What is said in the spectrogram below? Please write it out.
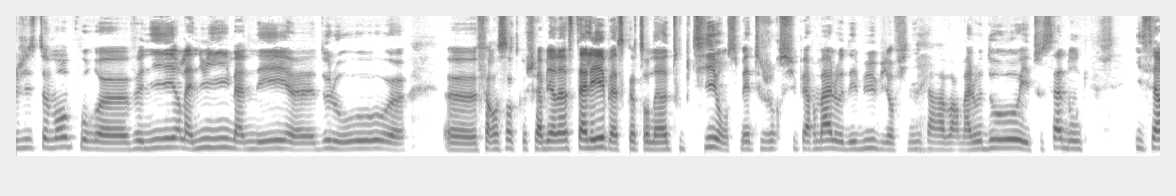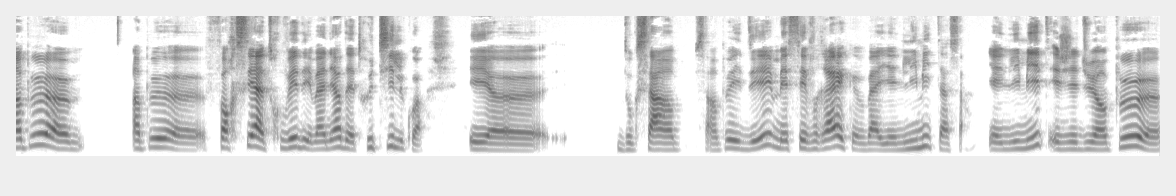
justement pour venir la nuit, m'amener de l'eau, faire en sorte que je sois bien installée parce que quand on est un tout petit, on se met toujours super mal au début, puis on finit par avoir mal au dos et tout ça. Donc, il s'est un peu, un peu forcé à trouver des manières d'être utile, quoi. Et, donc ça a, ça a un peu aidé, mais c'est vrai qu'il bah, y a une limite à ça. Il y a une limite et j'ai dû un peu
